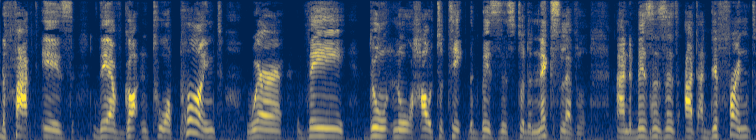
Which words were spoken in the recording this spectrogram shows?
the fact is they have gotten to a point where they don't know how to take the business to the next level. And the business is at a different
